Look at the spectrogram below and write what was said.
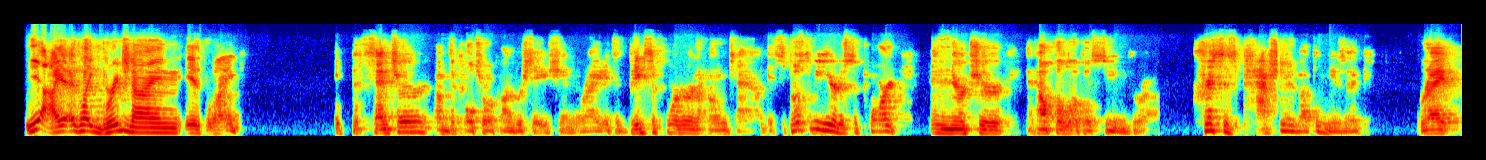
Yeah. I, like Bridge Nine is like it's the center of the cultural conversation, right? It's a big supporter in a hometown. It's supposed to be here to support and nurture and help the local scene grow. Chris is passionate about the music, right?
